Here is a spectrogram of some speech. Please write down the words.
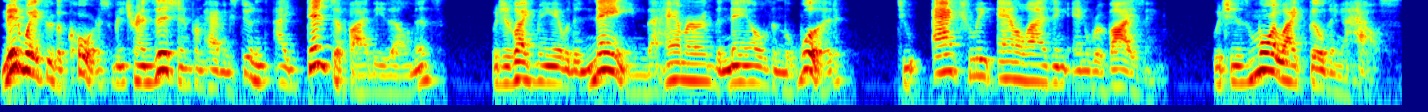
Midway through the course, we transition from having students identify these elements, which is like being able to name the hammer, the nails, and the wood, to actually analyzing and revising, which is more like building a house.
